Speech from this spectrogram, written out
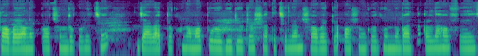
সবাই অনেক পছন্দ করেছে। যারা তখন আমার পুরো ভিডিওটার সাথে ছিলেন সবাইকে অসংখ্য ধন্যবাদ। আল্লাহ হাফেজ।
